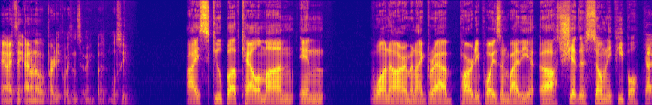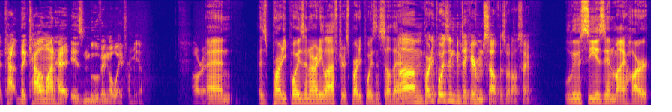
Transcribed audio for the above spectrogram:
And I think I don't know what Party Poison's doing, but we'll see. I scoop up Calumon in one arm and I grab Party Poison by the. Oh shit! There's so many people. Ca- ca- the Calumon ha- is moving away from you already. And is Party Poison already left, or is Party Poison still there? Um, Party Poison can take care of himself, is what I'll say. Lucy is in my heart.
